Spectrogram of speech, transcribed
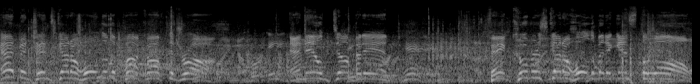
Edmonton's got a hold of the puck off the draw. And they'll dump it in. Vancouver's got a hold of it against the wall.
